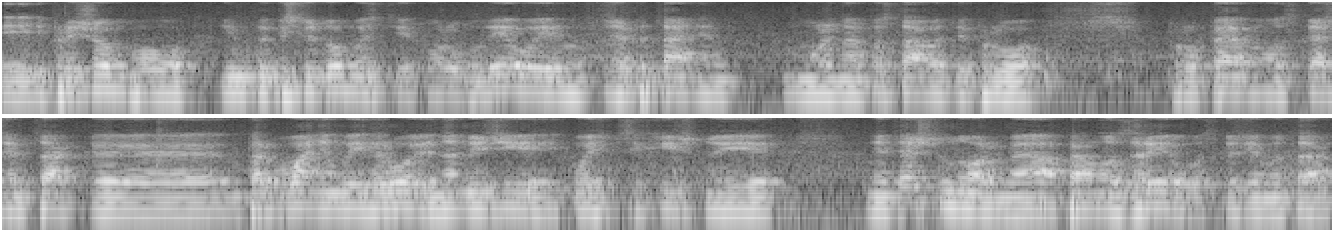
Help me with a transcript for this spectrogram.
і, і причому інколи підсвідомості хворобливої, ну, вже питання можна поставити про, про певну, скажімо так, е, перебування моїх героїв на межі якоїсь психічної, не те що норми, а певного зриву, скажімо так.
